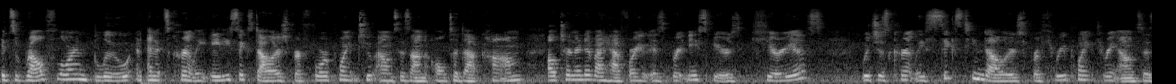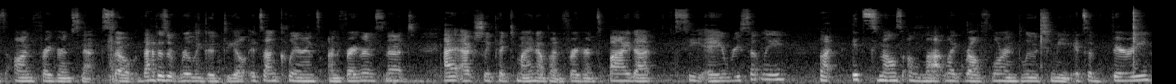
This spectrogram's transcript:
It's Ralph Lauren Blue and it's currently $86 for 4.2 ounces on Ulta.com. Alternative I have for you is Britney Spears Curious, which is currently $16 for 3.3 ounces on FragranceNet. So that is a really good deal. It's on clearance on FragranceNet. I actually picked mine up on fragrancebuy.ca recently, but it smells a lot like Ralph Lauren Blue to me. It's a very,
